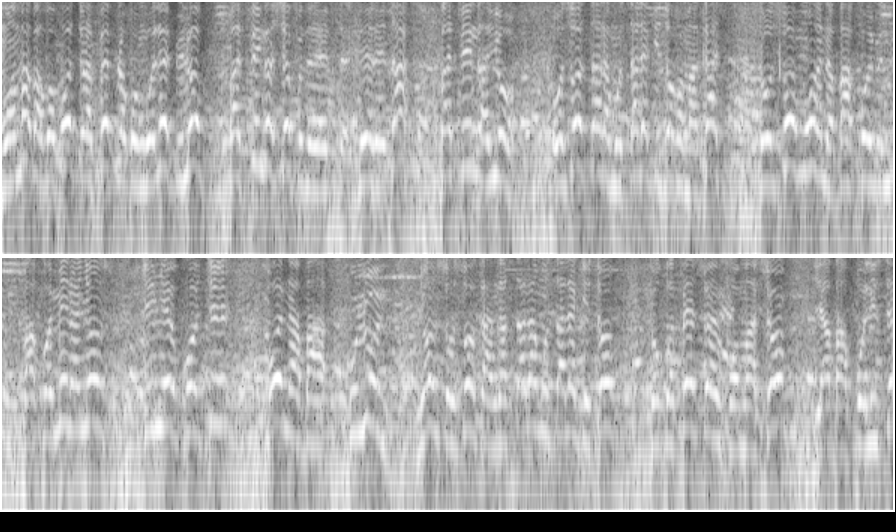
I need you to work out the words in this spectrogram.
moma bakobotola peuple congolais biloko bafinga chef de l'etat bafinga yo ozosala mosala kitoko makasi tozomona bakomina nyonso kimia ekoti mpo na bakulune nyonso ozokanga sala mosala kitoko tokopesa information ya bapolisie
